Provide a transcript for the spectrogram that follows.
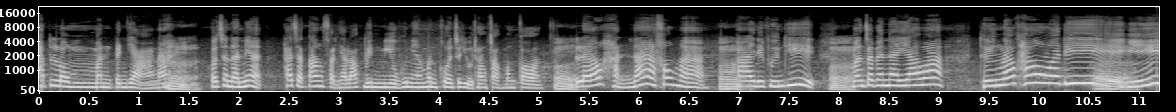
พัดลมมันเป็นอย่างนะอ่าเพราะฉะนั้นเนี่ยถ้าจะตั้งสัญลักษณ์วินมิลพวกเนี้ยมันควรจะอยู่ทางฝั่งมังกรเออแล้วหันหน้าเข้ามาเออภายในพื้นที่เออมันจะเป็นนัยยะว่า ถึงแล้วเข้ามาดีเอออย่างนี้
